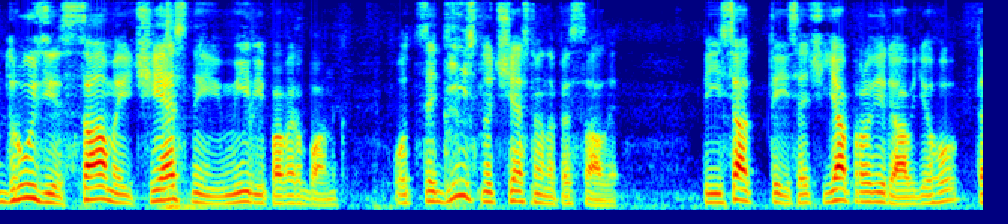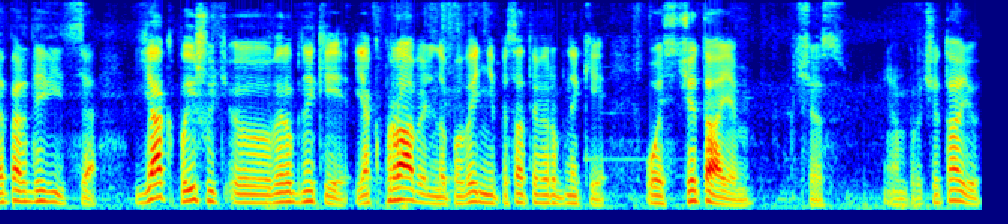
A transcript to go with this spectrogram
друзі, самий чесний в мірі павербанк. От це дійсно чесно написали. 50 тисяч. Я провіряв його. Тепер дивіться, як пишуть е, виробники, як правильно повинні писати виробники. Ось читаємо. Зараз я вам прочитаю.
